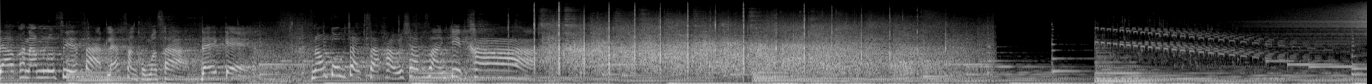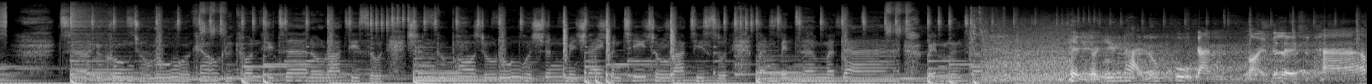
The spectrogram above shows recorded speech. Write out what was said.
ดาวคณะมนุษยศาสตร์และสังคมศาสตร์ได้แก่ น้องกุ๊กจากสาขาวิชาภาษาอังกฤษค่ะ เธอก็คงจะรู้ว่าเขาคือคนที่เธอน่ารักที่สุด ฉันก็พอจะรู้ ว่าฉันไม่ใช่คนที่เธอรักที่สุด มันเป็นธรรมดา เป็นเรื่องธรรมเห็นเขายืนถ่ายรูปคู่กันหน่อยไปเลยสิครับ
